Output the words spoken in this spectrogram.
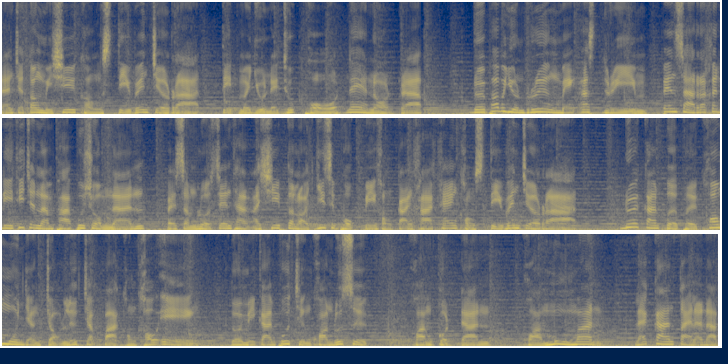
นั้นจะต้องมีชื่อของสตีเวนเจอร์ราร์ดติดมาอยู่ในทุกโผแน่นอนครับ โดยภาพยนตร์เรื่อง Make Us Dream เป็นสารคดีที่จะนำพาผู้ชมนั้น ไปสำรวจเส้นทางอาชีพตลอด 26 ปีของการค้าแข้งของสตีเวนเจอร์ราร์ดด้วยการเปิดเผยข้อมูลอย่างเจาะลึกจากปากของเขาเอง โดยมีการพูดถึงความรู้สึก ความกดดัน ความมุ่งมั่น และการไต่ระดับ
